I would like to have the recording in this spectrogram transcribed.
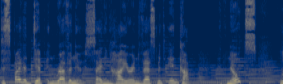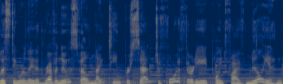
despite a dip in revenues, citing higher investment income. It notes listing related revenues fell 19% to 438.5 million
